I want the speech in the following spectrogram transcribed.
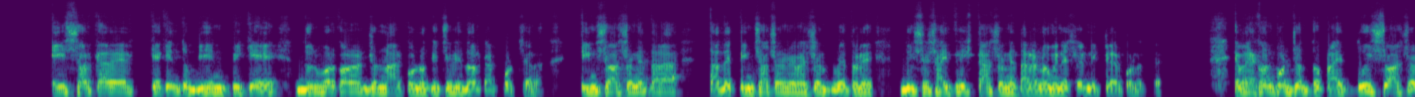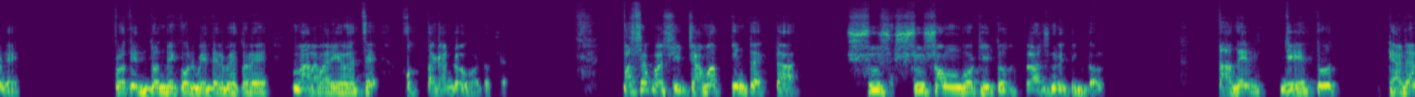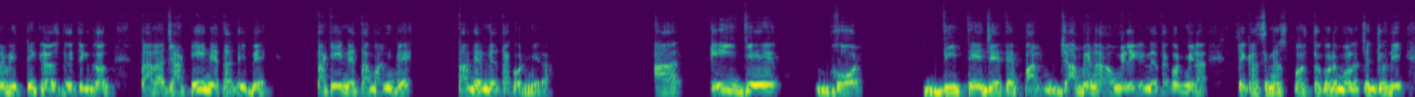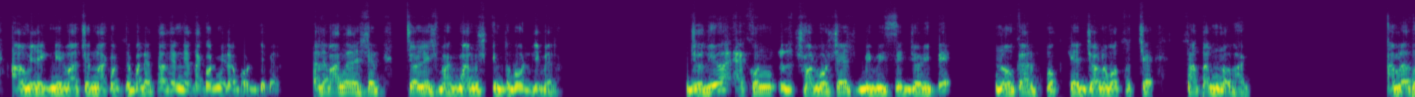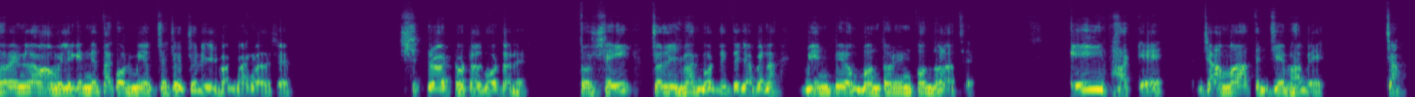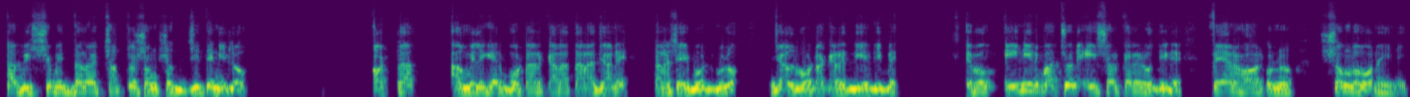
এই সরকারের কে কিন্তু বিএনপি কে দুর্বল করার জন্য আর কোনো কিছুরই দরকার পড়ছে না। তিনশো আসনে তারা, তাদের তিনশো আসনের ভেতর- ভেতরে দুইশো সাঁত্রিশটা আসনে তারা নমিনেশন ডিক্লেয়ার করেছে। এবং এখন পর্যন্ত প্রায় দুইশো আসনে প্রতিদ্বন্দ্বী কর্মীদের ভেতরে মারামারি হয়েছে, হত্যাকাণ্ডও ঘটেছে। পাশাপাশি জামাত কিন্তু একটা সুসংগঠিত রাজনৈতিক দল। তাদের যেহেতু ক্যাডার ভিত্তিক রাজনৈতিক দল, তারা যাকেই নেতা দিবে, তাকেই নেতা মানবে তাদের নেতা কর্মীরা আর এই যে ভোট দিতে যেতে যাবে না আওয়ামী লীগের নেতা কর্মীরা শেখ হাসিনা স্পষ্ট করে বলেছে, যদি আওয়ামী লীগ নির্বাচন না করতে পারে, তাদের নেতা কর্মীরা ভোট দিবে না। তাহলে বাংলাদেশের চল্লিশ ভাগ মানুষ কিন্তু ভোট দিবে না। যদিও এখন সর্বশেষ বিবিসির জরিপে নৌকার পক্ষে জনমত হচ্ছে সাতান্ন ভাগ। আমরা ধরে নিলাম আওয়ামী লীগের নেতা কর্মী হচ্ছে চৌচল্লিশ ভাগ বাংলাদেশের টোটাল ভোটারের তো সেই চল্লিশ ভাগ ভোট দিতে যাবে না। বিএনপির অভ্যন্তরীণ কোন্দল আছে। এই ফাঁকে জামাত যেভাবে চারটা বিশ্ববিদ্যালয়ের ছাত্র সংসদ জিতে নিল, অর্থাৎ আওয়ামী লীগের ভোটার কারা তারা জানে, তারা সেই ভোটগুলো জাল ভোট আকারে দিয়ে দিবে এবং এই নির্বাচন এই সরকারের অধীনে ফেয়ার হওয়ার কোনো সম্ভাবনাই নেই।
